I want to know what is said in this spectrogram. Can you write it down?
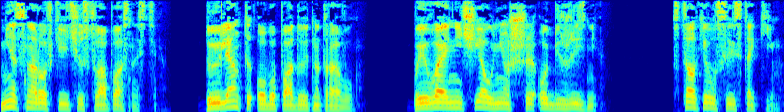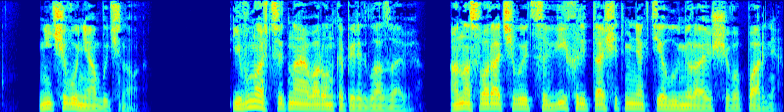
нет сноровки и чувства опасности. Дуэлянты оба падают на траву. Боевая ничья, унесшая обе жизни. Сталкивался и с таким. Ничего необычного. И вновь цветная воронка перед глазами. Она сворачивается в вихрь и тащит меня к телу умирающего парня.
